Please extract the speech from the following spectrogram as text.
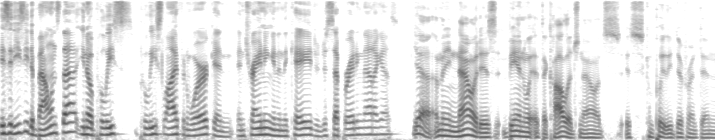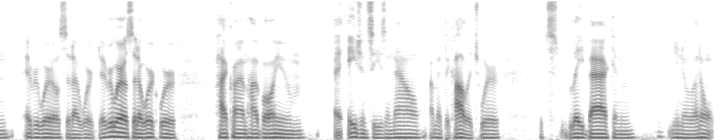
Is it easy to balance that? You know, police police life and work and, and training and in the cage and just separating that. I guess. Yeah, I mean now it is being at the college now. It's it's completely different than everywhere else that I worked. Everywhere else that I worked were high crime, high volume agencies, and now I'm at the college where it's laid back and you know I don't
